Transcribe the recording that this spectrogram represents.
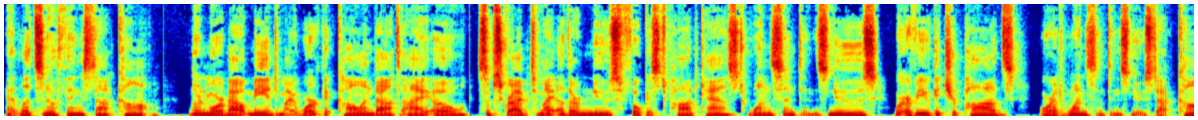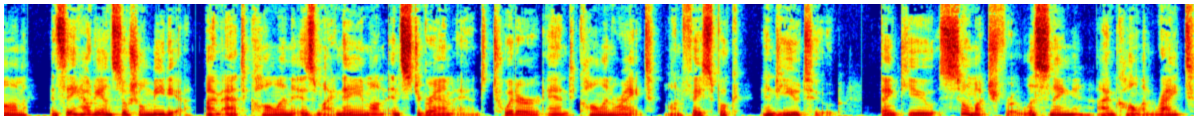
at letsknowthings.com. Learn more about me and my work at Colin.io. Subscribe to my other news focused podcast, One Sentence News, wherever you get your pods, or at onesentencenews.com. And say howdy on social media. I'm at Colin is my name on Instagram and Twitter, and Colin Wright on Facebook and YouTube. Thank you so much for listening. I'm Colin Wright,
